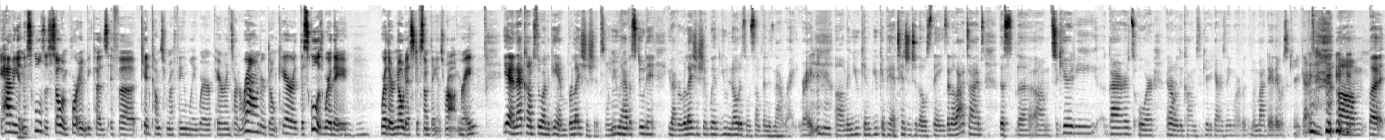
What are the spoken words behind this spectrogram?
Having it in the schools is so important because if a kid comes from a family where parents aren't around or don't care, the school is where they mm-hmm. where they're noticed if something is wrong, right? Yeah, and that comes through, and again, relationships. When you mm-hmm. have a student you have a relationship with, you notice when something is not right, right? Mm-hmm. Um, and you can you can pay attention to those things. And a lot of times, the the um, security guards, or they don't really call them security guards anymore, but in my day they were security guards. um, but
